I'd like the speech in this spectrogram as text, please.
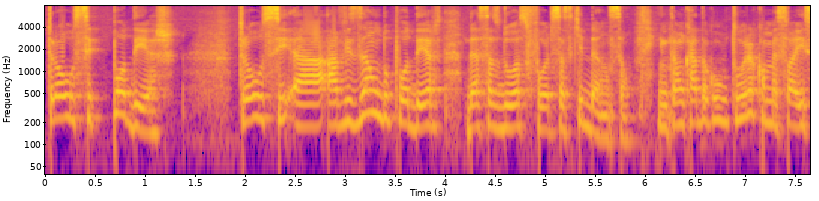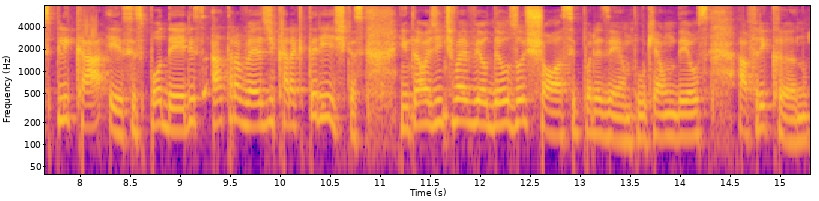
trouxe poder trouxe a, a visão do poder dessas duas forças que dançam. Então cada cultura começou a explicar esses poderes através de características. Então a gente vai ver o deus Oxóssi, por exemplo, que é um deus africano.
